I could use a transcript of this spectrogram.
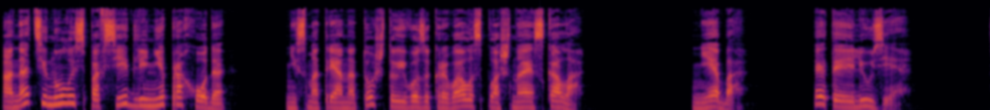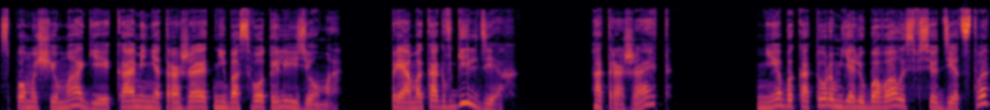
Она тянулась по всей длине прохода, несмотря на то, что его закрывала сплошная скала. Небо — это иллюзия. С помощью магии камень отражает небосвод Элизиума, прямо как в гильдиях. Отражает? Небо, которым я любовалась все детство,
